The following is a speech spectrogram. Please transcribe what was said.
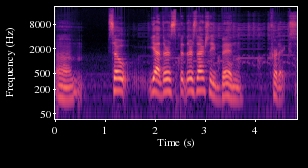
Um, so yeah, there's there's actually been critics.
